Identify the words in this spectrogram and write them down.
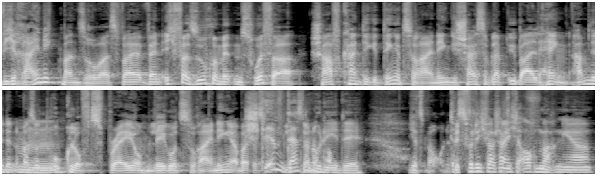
wie reinigt man sowas? Weil wenn ich versuche mit einem Swiffer scharfkantige Dinge zu reinigen, die Scheiße bleibt überall hängen. Haben die denn immer so Druckluftspray, um Lego zu reinigen? Aber das Stimmt, das ist eine gute Idee. Jetzt mal ohne Das würde ich wahrscheinlich auch machen, ja.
